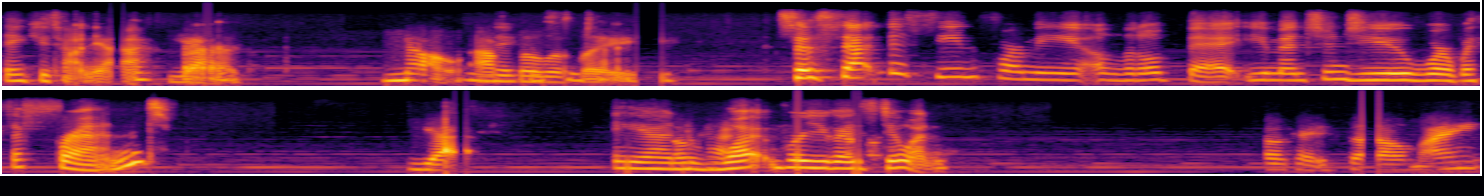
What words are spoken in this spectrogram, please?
thank you, Tanya. Yes. No, absolutely. so set the scene for me a little bit. You mentioned you were with a friend, Yes. and Okay. what were you guys doing? Okay, so my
